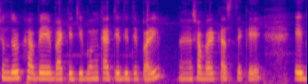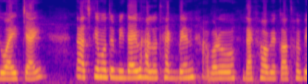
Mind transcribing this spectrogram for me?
সুন্দরভাবে বাকি জীবন কাটিয়ে দিতে পারি। সবার কাছ থেকে এই দোয়াই চাই। তো আজকের মতো বিদায়, ভালো থাকবেন। আবারও দেখা হবে, কথা হবে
